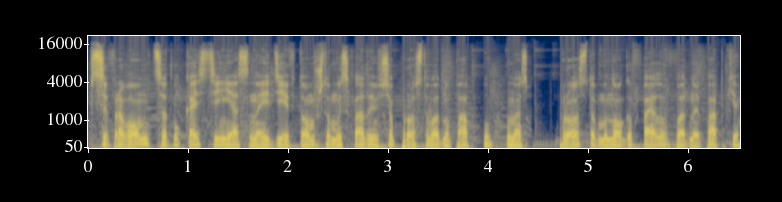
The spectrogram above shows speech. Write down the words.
в цифровом цетлкасте не основная идея в том, что мы складываем все просто в одну папку. У нас просто много файлов в одной папке.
